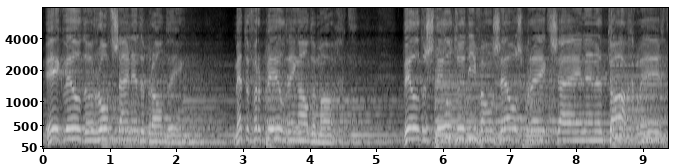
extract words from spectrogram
Ik wil de rots zijn in de branding, met de verbeelding aan de macht. Wil de stilte die vanzelf spreekt zijn en het daglicht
